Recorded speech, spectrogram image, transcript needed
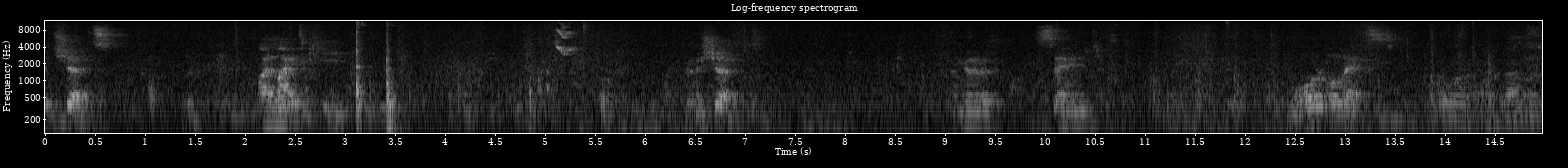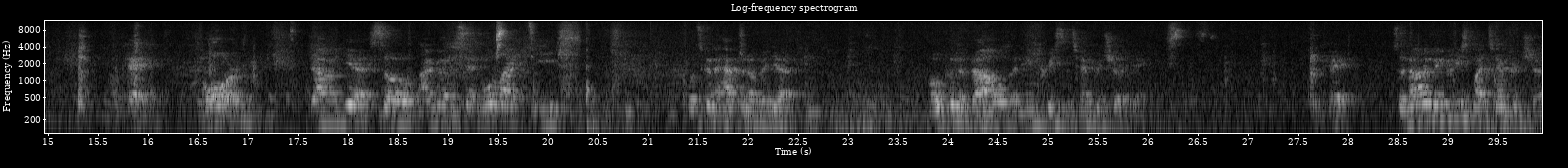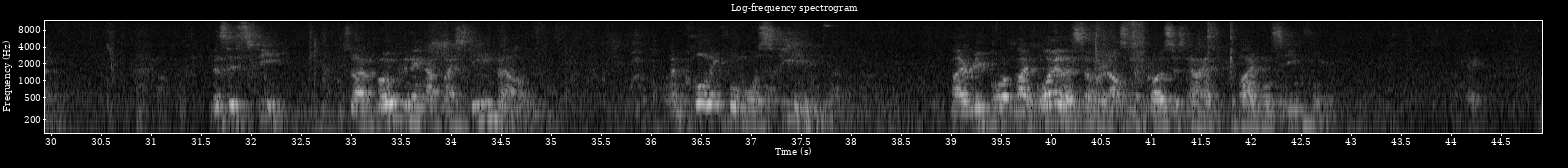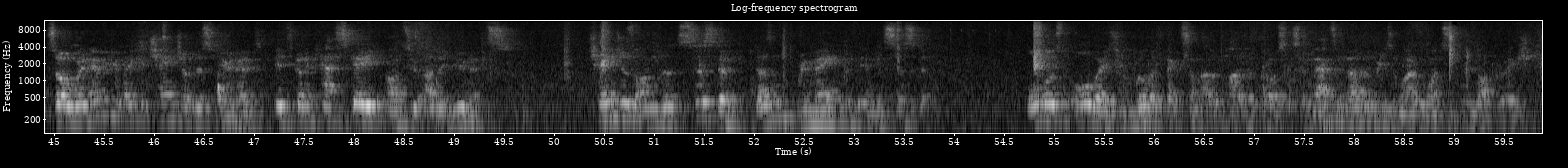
It shifts. My light key. I'm going to shift. I'm going to send more or less. More or less. Okay, more down here. So I'm going to send more light heat. What's going to happen over here? Open the valve and increase the temperature again. Okay, so now I've increased my temperature. This is steam. So I'm opening up my steam valve. I'm calling for more steam. My, my boiler somewhere else in the process now has to provide more steam for me. Okay? So whenever you make a change on this unit, it's going to cascade onto other units. Changes on the system doesn't remain within the system. Almost always you will affect some other part of the process, and that's another reason why we want smooth operation.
